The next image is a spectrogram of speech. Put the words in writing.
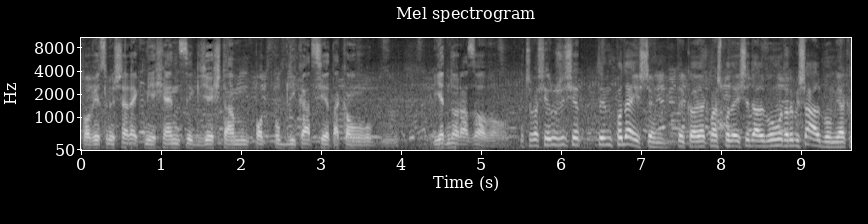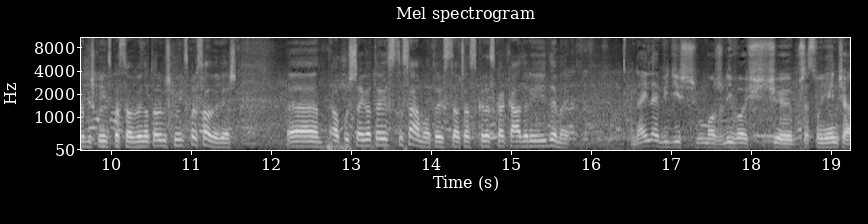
powiedzmy szereg miesięcy gdzieś tam pod publikację taką jednorazową. Znaczy właśnie różni się tym podejściem, tylko jak masz podejście do albumu, to robisz album, jak robisz komiks prasowy, no to robisz komiks prasowy, wiesz. E, a oprócz tego to jest to samo, to jest cały czas kreska kadry i dymek. Na ile widzisz możliwość e, przesunięcia,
